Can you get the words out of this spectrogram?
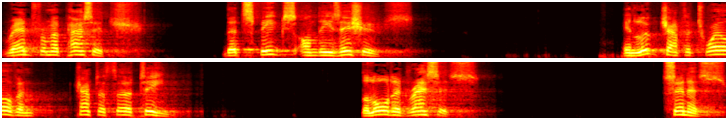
read from a passage that speaks on these issues. In Luke chapter 12 and chapter 13, the Lord addresses sinners.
